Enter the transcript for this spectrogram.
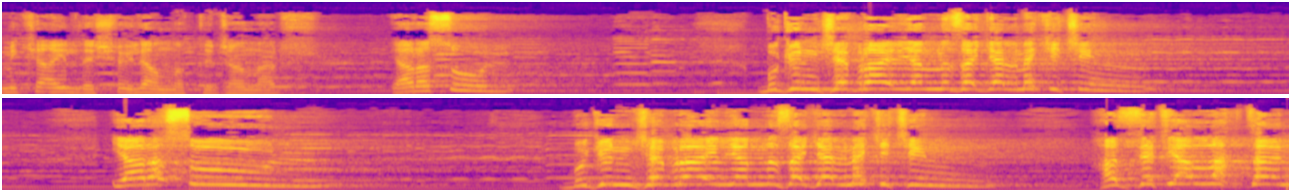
Mikail de şöyle anlattı canlar. Ya Resul Bugün Cebrail yanınıza gelmek için Ya Resul Bugün Cebrail yanınıza gelmek için Hazreti Allah'tan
